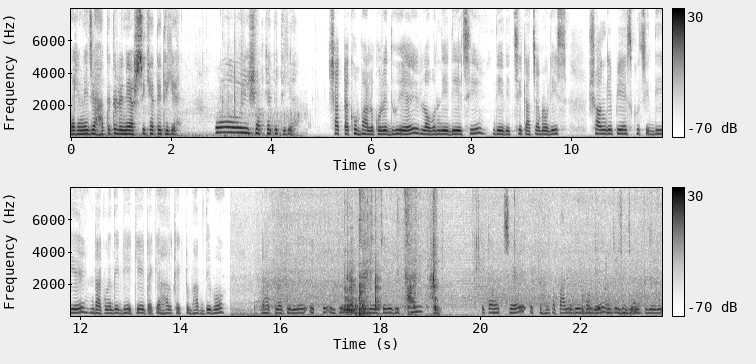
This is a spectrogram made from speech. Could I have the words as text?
দেখেন নিজে হাতে তুলে নিয়ে আসছি খেতে থেকে। ওই সব খেতে থেকে। শাকটা খুব ভালো করে ধুয়ে লবণ দিয়ে দিয়েছি, দিয়ে দিচ্ছি কাঁচামরিচ সঙ্গে পেঁয়াজ কুচি দিয়ে ঢাকনা দিয়ে ঢেকে এটাকে হালকা একটু ভাপ দেব। ঢাকনা তুলে একটু উল্টে নেড়ে চেড়ে দিচ্ছি। এটা হচ্ছে একটু হালকা পানি দিয়ে হবে। সেই জন্য একটু নেড়ে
